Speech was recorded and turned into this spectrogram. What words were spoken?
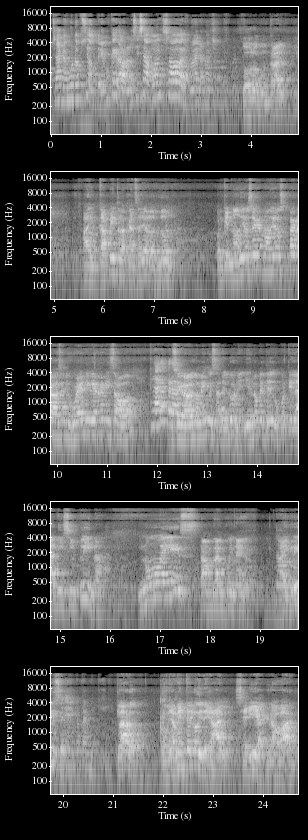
O sea, no es una opción. Tenemos que grabarlo así sea hoy, sábado a las 9 de la noche. Todo lo contrario. Hay capítulos que han salido los lunes. Porque no dio, no dio para grabarse ni jueves, ni viernes, ni sábado. Claro, pero. Se graba el domingo y sale el lunes. Y es lo que te digo, porque la disciplina no es tan blanco y negro. No, Hay Se grises. tienen que permitir. Claro, obviamente lo ideal sería grabar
